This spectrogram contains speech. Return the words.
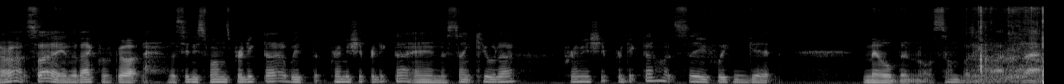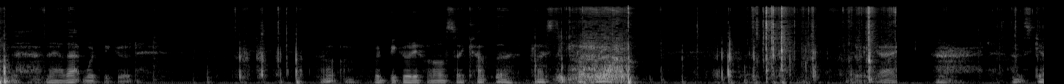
Alright, so in the back we've got the Sydney Swans Predictor with the Premiership Predictor and the St Kilda Premiership Predictor. Let's see if we can get Melbourne or somebody like that. Now that would be good. Oh, would be good if I also cut the plastic properly. There we go. Alright, let's go.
